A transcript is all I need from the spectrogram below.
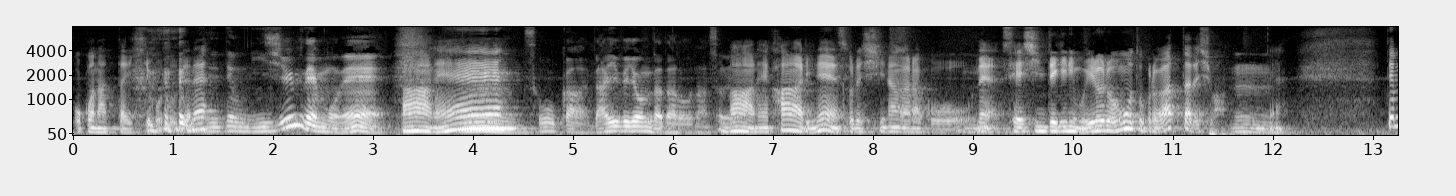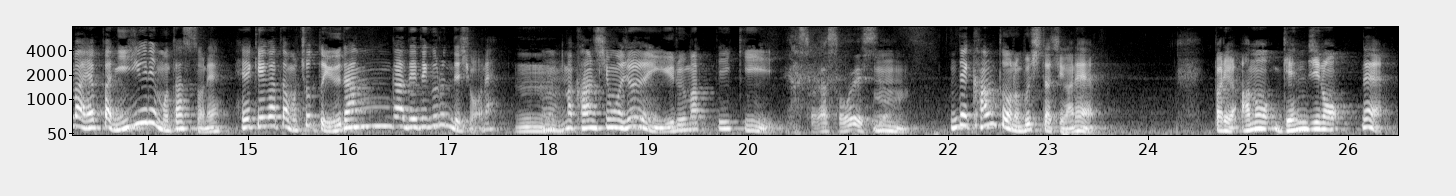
行ったりっていうことでね。でも20年もね。まあね、うんそうか。だいぶ読んだだろうなそれ。まあねかなりねそれしながらこうね、精神的にもいろいろ思うところがあったでしょう、うん。ねでまあやっぱ20年も経つとね平家方もちょっと油断が出てくるんでしょうね、ううん。んまあ、関心も徐々に緩まっていき、いやそりゃそうですよ。うん、で関東の武士たちがねやっぱりあの源氏のね、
